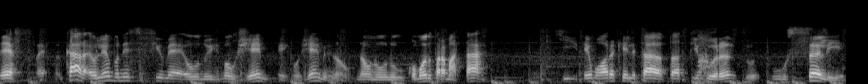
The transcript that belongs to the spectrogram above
é, é, cara, eu lembro nesse filme, é, o- no Irmão Gêmeo, Irmão Gêmeos, não, não, no, no Comando para Matar, que tem uma hora que ele tá, tá pendurando o Sully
